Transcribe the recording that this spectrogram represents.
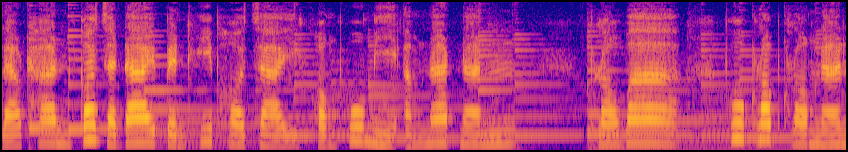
แล้วท่านก็จะได้เป็นที่พอใจของผู้มีอำนาจนั้น เพราะว่าผู้ครอบครองนั้น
